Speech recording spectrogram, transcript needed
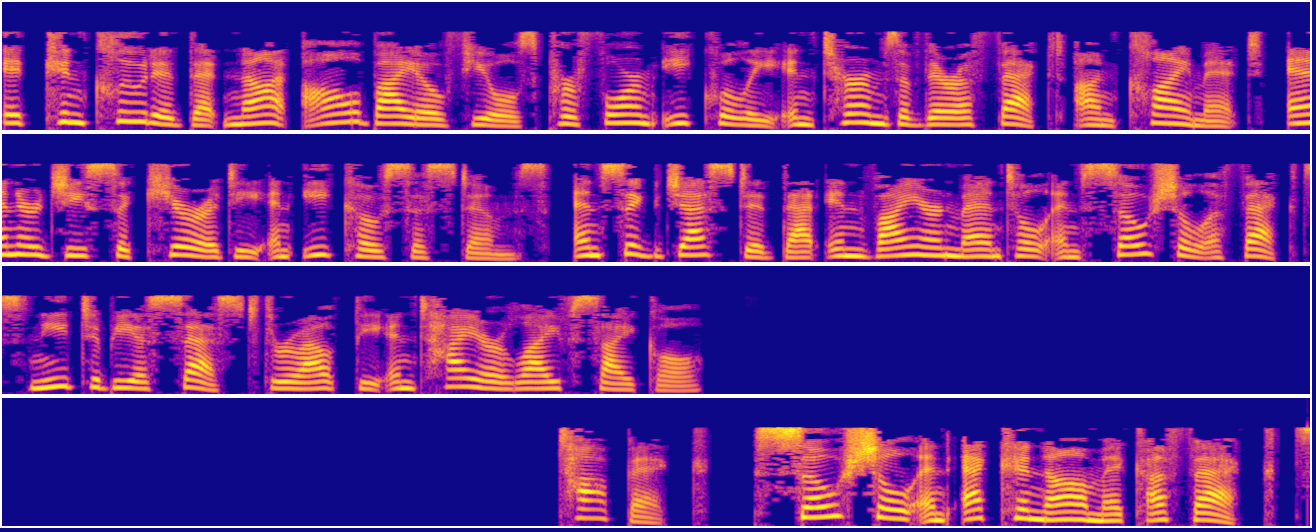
It concluded that not all biofuels perform equally in terms of their effect on climate, energy security and ecosystems, and suggested that environmental and social effects need to be assessed throughout the entire life cycle. Topic: Social and economic effects.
